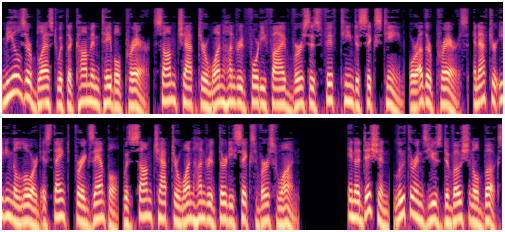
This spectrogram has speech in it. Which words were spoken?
Meals are blessed with the common table prayer, Psalm chapter 145 verses 15 to 16, or other prayers, and after eating the Lord is thanked, for example, with Psalm chapter 136 verse 1. In addition, Lutherans use devotional books,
